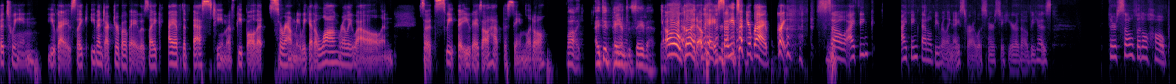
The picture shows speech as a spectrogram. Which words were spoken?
between you guys. Like even Dr. Boeve was like, I have the best team of people that surround me. We get along really well. And so it's sweet that you guys all have the same little. Well, I, I did pay him to say that. but- Oh, good. Okay. So he took your bribe. Great. So I think I think that'll be really nice for our listeners to hear though, because there's so little hope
